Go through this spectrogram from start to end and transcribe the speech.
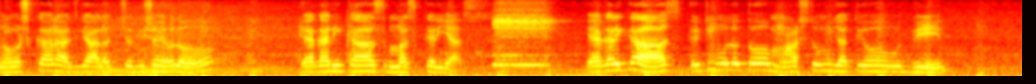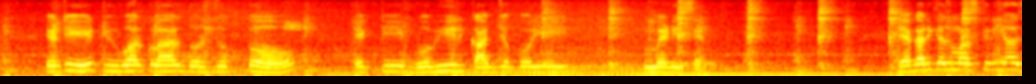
নমস্কার, আজকে আলোচ্য বিষয় হলো অ্যাগারিকাস মাস্কারিয়াস। অ্যাগারিকাস এটি মূলত মাশরুম জাতীয় উদ্ভিদ। এটি টিউবারকুলার দোষযুক্ত একটি গভীর কার্যকরী মেডিসিন। অ্যাগারিকাস মাস্কেরিয়াস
